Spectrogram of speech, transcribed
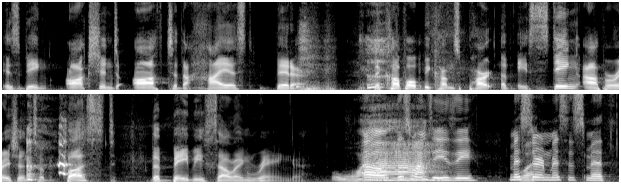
is being auctioned off to the highest bidder. The couple becomes part of a sting operation to bust the baby selling ring. Oh, this one's easy. Mr. What? and Mrs. Smith.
